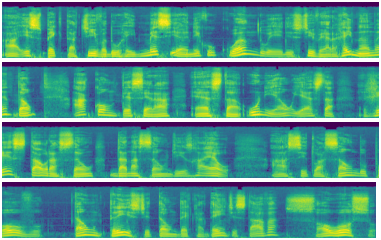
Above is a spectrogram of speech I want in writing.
a expectativa do rei messiânico, quando ele estiver reinando, então acontecerá esta união e esta restauração da nação de Israel. A situação do povo, tão triste, tão decadente, estava só o osso,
